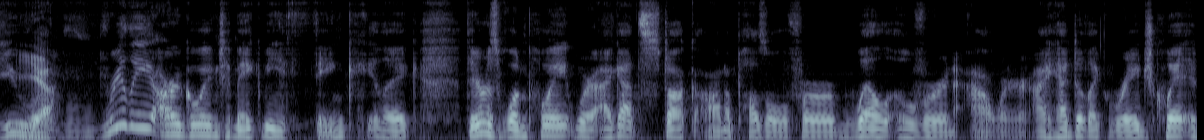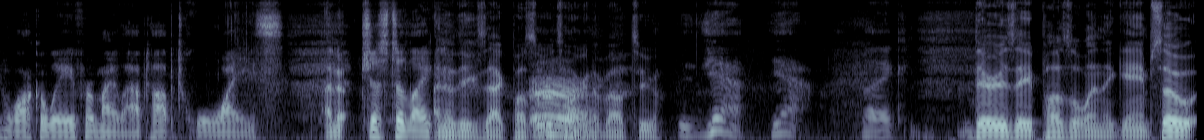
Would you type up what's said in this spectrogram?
you Yeah. really are going to make me think. Like there was one point where I got stuck on a puzzle for well over an hour. I had to like rage quit and walk away from my laptop twice I know just to like I know the exact puzzle you're talking about too. yeah yeah like there is a puzzle in the game. So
